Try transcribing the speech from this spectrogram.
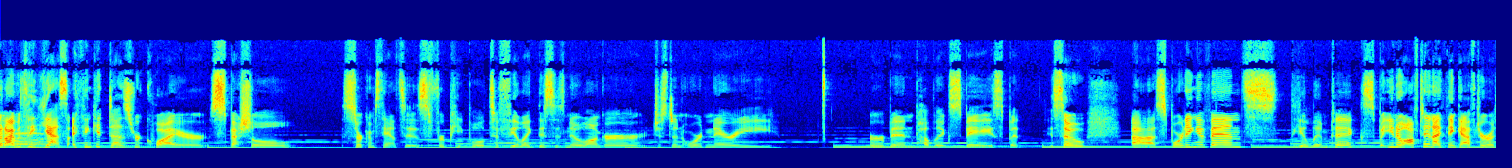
But I would say yes, I think it does require special circumstances for people to feel like this is no longer just an ordinary urban public space but so uh, sporting events the olympics but you know often i think after a,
